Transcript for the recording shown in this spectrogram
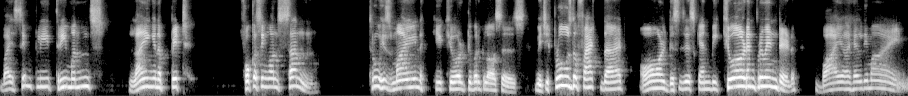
by simply three months lying in a pit, focusing on sun. Through his mind, he cured tuberculosis which proves the fact that all diseases can be cured and prevented by a healthy mind.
